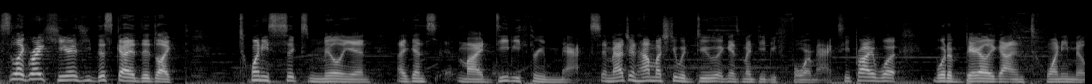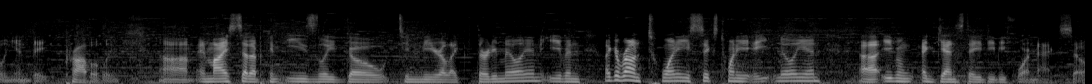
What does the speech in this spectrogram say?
So like right here, he, this guy did like 26 million against my DB3 max. Imagine how much he would do against my DB4 max. He probably would would have barely gotten 20 million bait, probably. Um, and my setup can easily go to near like 30 million, even like around 26, 28 million, uh, even against a DB4 max. So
